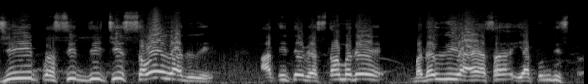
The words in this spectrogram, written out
जी प्रसिद्धीची सवय लागली आता ते व्यसनामध्ये बदलली आहे असं यातून दिसतं.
